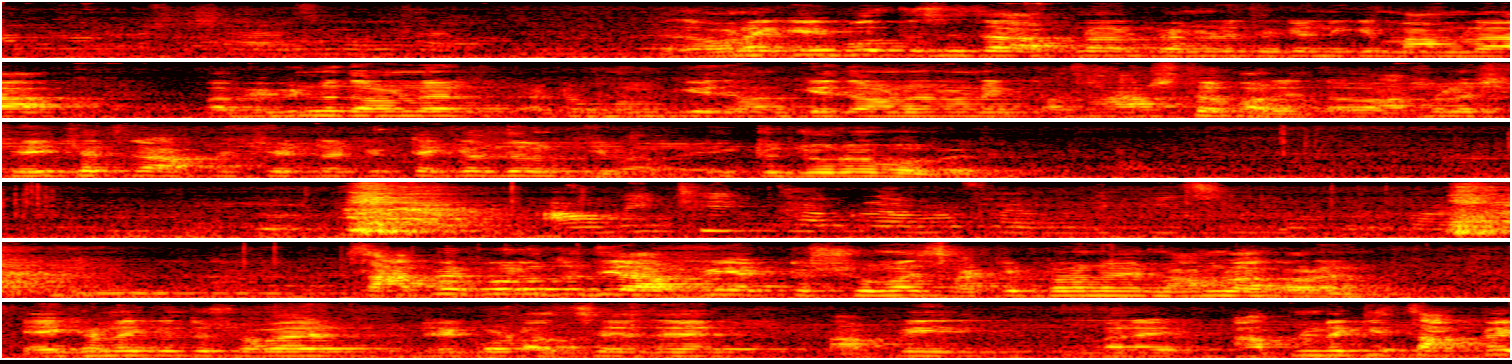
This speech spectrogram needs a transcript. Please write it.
আমি ওর পাশে সারা জীবন থাকব। আচ্ছা, অনেকেই বলতেছে যে আপনার ফ্যামিলি থেকে নাকি মামলা বা বিভিন্ন ধরনের একটা হুমকি ধামকি ধরনের অনেক কথা আসতে পারে তো আসলে সেই ক্ষেত্রে আপনি সেটাকে টেকেল দেবেন কীভাবে? একটু জোরে বলবেন। আমি ঠিক থাকলে আমার ফ্যামিলি কিছু করতে পারে চাপে পড়ে যদি আপনি একটা সময় সাকিব ভাই নামে মামলা করেন এখানে কিন্তু সবাই রেকর্ড আছে যে আপনি মানে আপনারা কি চাপে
